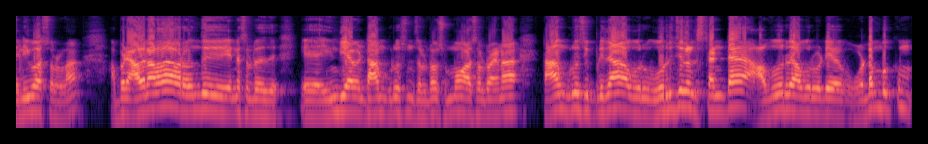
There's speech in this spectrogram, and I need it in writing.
தெளிவாக சொல்லலாம். அப்படி அதனால தான் அவரை வந்து என்ன சொல்கிறது இந்தியாவின் டாம் குரூஸ்னு சொல்கிறோம் சும்மாவா சொல்கிறோம் ஏன்னா டாம் குரூஸ் இப்படி தான் ஒரு ஒரிஜினல் ஸ்டண்ட்டை அவர் அவருடைய உடம்புக்கும்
